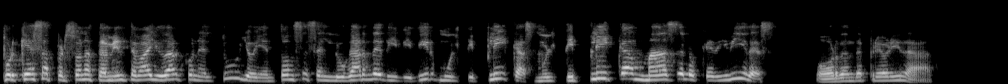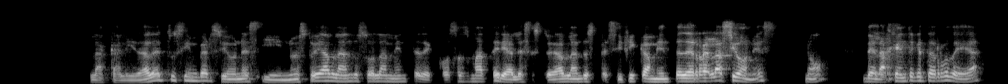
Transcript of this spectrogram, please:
porque esa persona también te va a ayudar con el tuyo y entonces en lugar de dividir, multiplicas, multiplica más de lo que divides. Orden de prioridad, la calidad de tus inversiones y no estoy hablando solamente de cosas materiales, estoy hablando específicamente de relaciones, ¿no? de la gente que te rodea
